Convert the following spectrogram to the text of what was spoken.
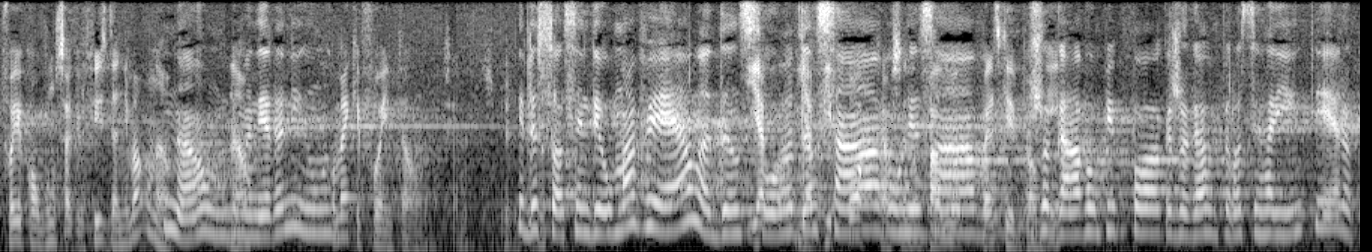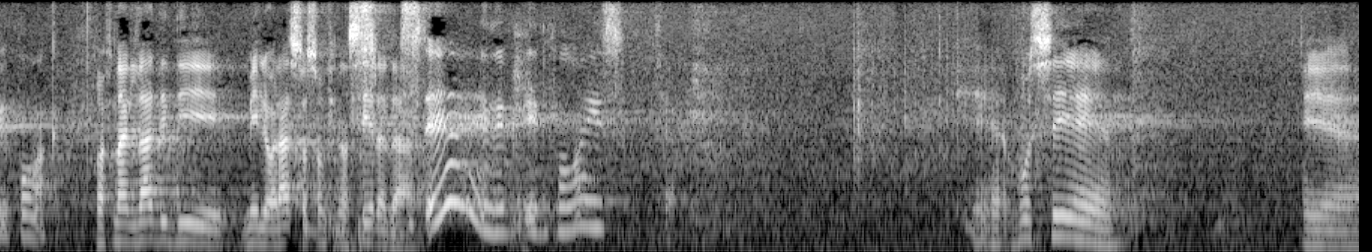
Foi com algum sacrifício de animal ou não? Não, de maneira nenhuma. Como é que foi então? Ele só acendeu uma vela, dançou, E e dançavam, não rezavam, alguém- jogavam pipoca, jogavam pela serraria inteira a pipoca. Com a finalidade de melhorar a situação financeira da. É, ele, ele falou isso. É, você. é,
